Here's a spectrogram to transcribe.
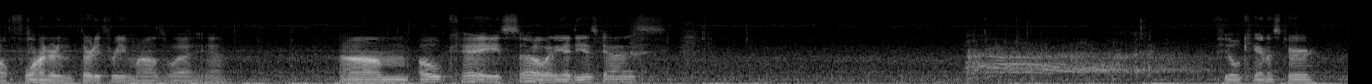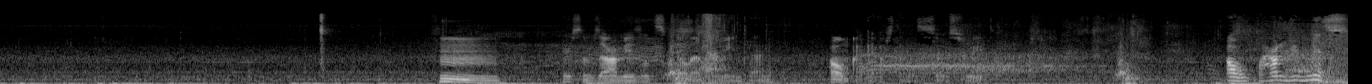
Oh, 433 miles away. Yeah. Um. Okay. So, any ideas, guys? Fuel canister. Hmm. Here's some zombies. Let's kill them in the meantime. Oh my gosh, that is so sweet. Oh, how did you miss?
